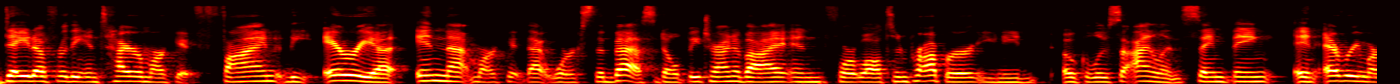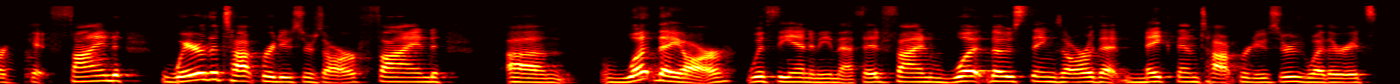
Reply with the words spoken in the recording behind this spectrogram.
data for the entire market. Find the area in that market that works the best. Don't be trying to buy in Fort Walton proper. You need Okaloosa Island. Same thing in every market. Find where the top producers are. Find um, what they are with the enemy method, find what those things are that make them top producers, whether it's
